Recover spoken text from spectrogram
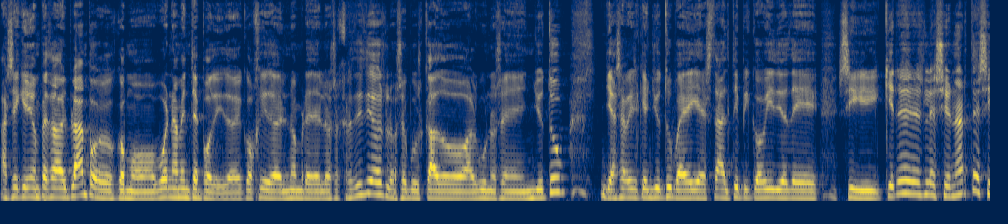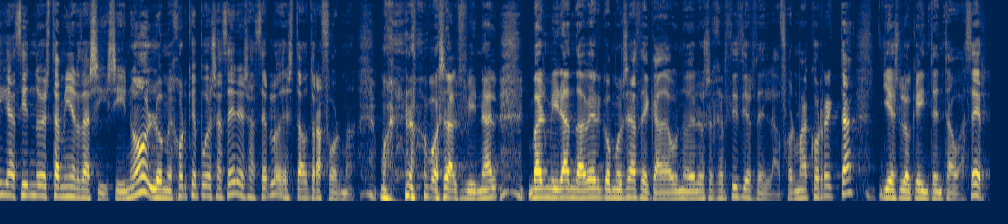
Así que yo he empezado el plan pues, como buenamente he podido. He cogido el nombre de los ejercicios, los he buscado algunos en YouTube, Ya sabéis que en YouTube ahí está el típico vídeo de si quieres lesionarte, sigue haciendo esta mierda así. Si no, lo mejor que puedes hacer es de esta otra forma. Bueno, pues al final vas mirando a ver cómo se hace cada uno de los ejercicios de la forma correcta y es lo que he intentado hacer.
